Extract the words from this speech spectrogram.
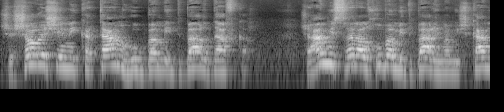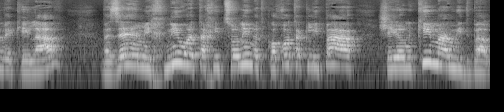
ששורש יניקתם הוא במדבר דווקא. כשעם ישראל הלכו במדבר עם המשכן וכליו, בזה הם הכניעו את החיצונים, את כוחות הקליפה שיונקים מהמדבר.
